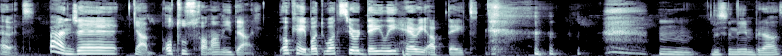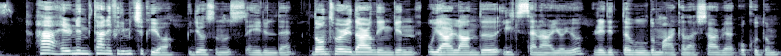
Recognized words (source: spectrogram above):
Evet. Bence ya 30 falan ideal. Okay, but what's your daily Harry update? Hmm, düşüneyim biraz. Ha Harry'nin bir tane filmi çıkıyor biliyorsunuz Eylül'de. Don't Worry Darling'in uyarlandığı ilk senaryoyu Reddit'te buldum arkadaşlar ve okudum.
